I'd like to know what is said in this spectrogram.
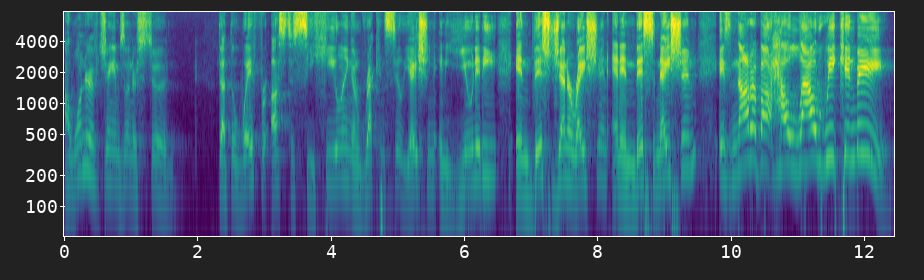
I wonder if James understood that the way for us to see healing and reconciliation and unity in this generation and in this nation is not about how loud we can be,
